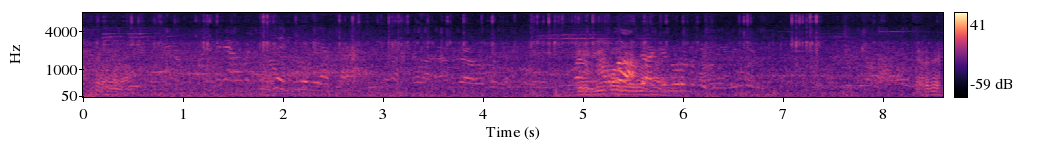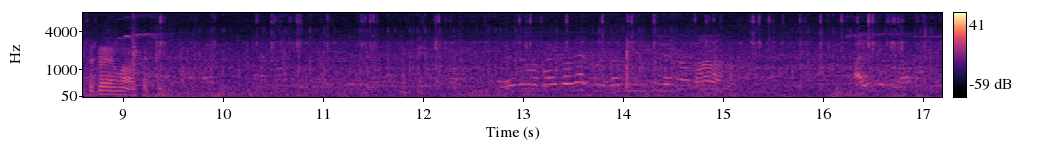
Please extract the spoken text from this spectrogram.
സ്ഥലങ്ങളാണ് ഡൽഹി പോലുള്ള ഏകദേശത്തെ മാർക്കറ്റ് അതിലും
